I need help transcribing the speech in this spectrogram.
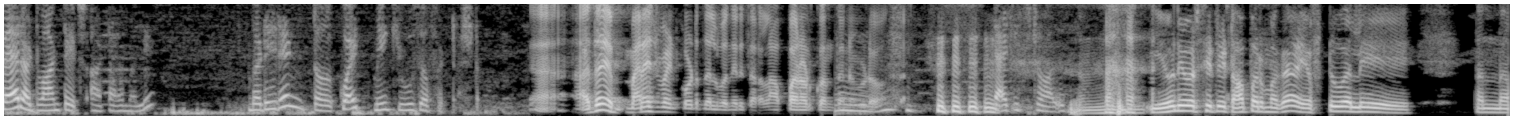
fair advantage ಆ ಟೈಮಲ್ಲಿ ಬಟ್ ಈ didn't quite make use of it ಅಷ್ಟೇ. ಅದೇ ಮ್ಯಾನೇಜ್ಮೆಂಟ್ ಕೋಟದಲ್ಲಿ ಬಂದಿರ್ತಾರಲ್ಲ ಅಪ್ಪ ನೋಡ್ಕೊಂತಾನೆ ಬಿಡು ಅಂತ. ಯೂನಿವರ್ಸಿಟಿ ಟಾಪರ್ ಮಗ ಎಫ್ ಟೂ ಅಲ್ಲಿ ತನ್ನ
